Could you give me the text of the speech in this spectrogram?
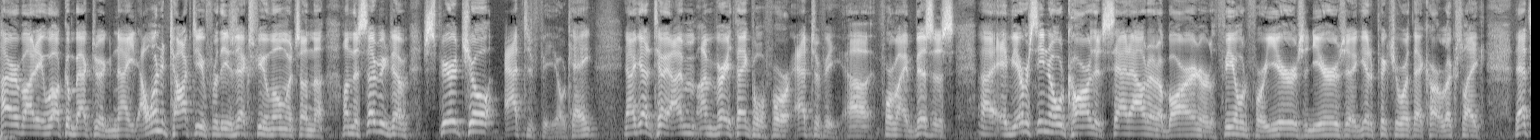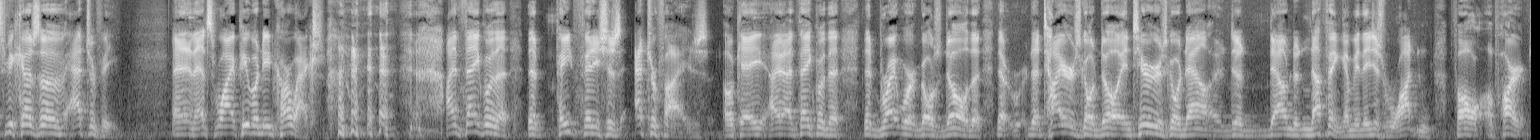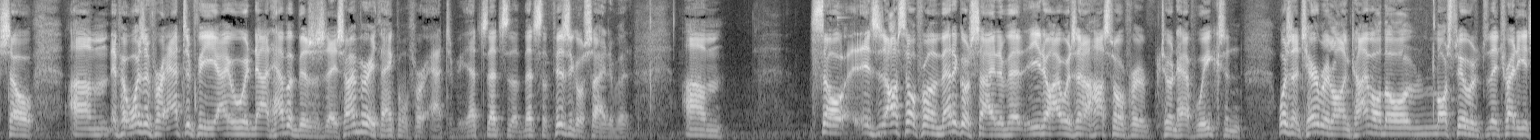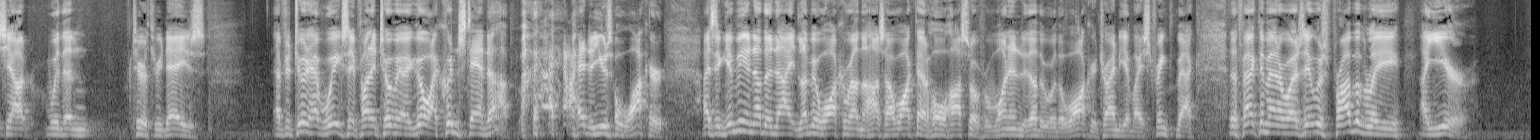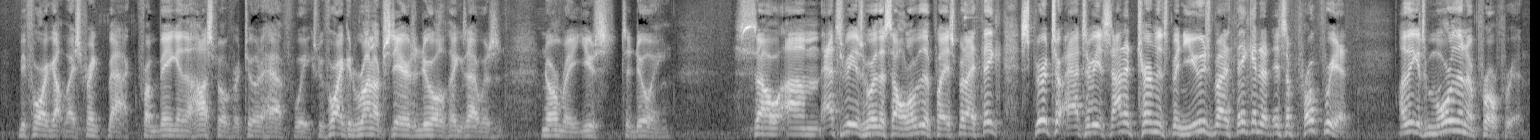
Hi, everybody. Welcome back to Ignite. I want to talk to you for these next few moments on the on the subject of spiritual atrophy. Okay. Now, I got to tell you, I'm I'm very thankful for atrophy uh, for my business. Uh, have you ever seen an old car that sat out in a barn or the field for years and years? Uh, get a picture of what that car looks like. That's because of atrophy. And that's why people need car wax. I'm thankful that, that paint finishes atrophies. Okay, I, am thankful that, that bright work goes dull, that, that the tires go dull, interiors go down to, down to nothing. I mean, they just rot and fall apart. So, um, if it wasn't for atrophy, I would not have a business day. So, I'm very thankful for atrophy. That's that's the that's the physical side of it. Um, so it's also from a medical side of it. You know, I was in a hospital for two and a half weeks and wasn't a terribly long time. Although most people they try to get you out within two or three days. After two and a half weeks, they finally told me I go. I couldn't stand up. I had to use a walker. I said, "Give me another night. Let me walk around the hospital." I walked that whole hospital from one end to the other with a walker, trying to get my strength back. The fact of the matter was, it was probably a year before I got my strength back from being in the hospital for two and a half weeks, before I could run upstairs and do all the things I was normally used to doing. So um, atrophy is with us all over the place, but I think spiritual atrophy, it's not a term that's been used, but I think it, it's appropriate. I think it's more than appropriate.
